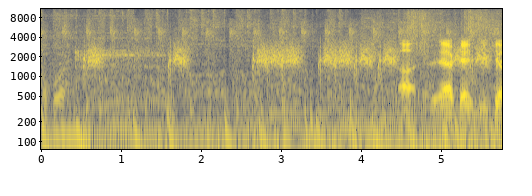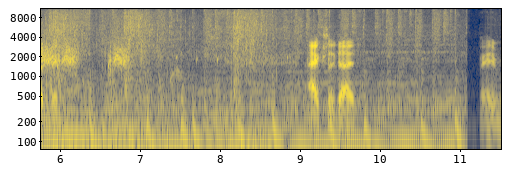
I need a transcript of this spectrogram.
Oh boy. Uh, okay, you killed me. I actually died. Main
